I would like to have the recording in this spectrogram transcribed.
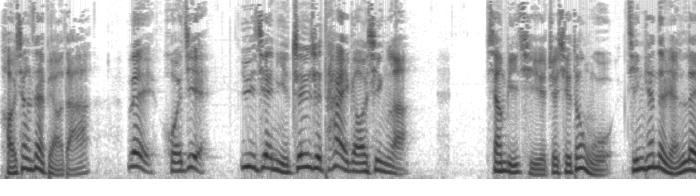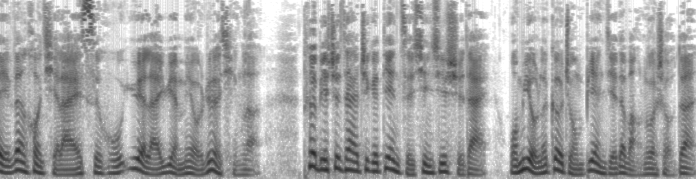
好像在表达。喂，伙计，遇见你真是太高兴了。相比起这些动物，今天的人类问候起来似乎越来越没有热情了。特别是在这个电子信息时代，我们有了各种便捷的网络手段，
